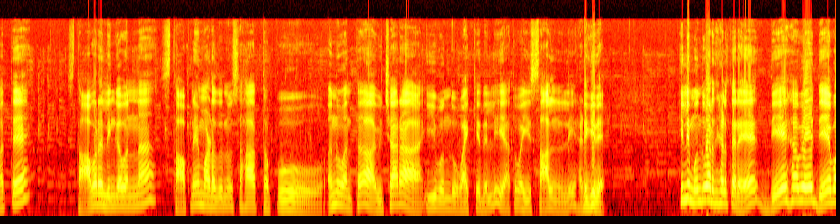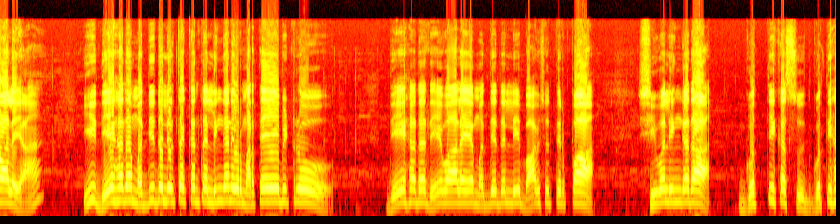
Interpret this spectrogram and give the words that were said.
ಮತ್ತು ಸ್ಥಾವರ ಲಿಂಗವನ್ನು ಸ್ಥಾಪನೆ ಮಾಡೋದನ್ನು ಸಹ ತಪ್ಪು ಅನ್ನುವಂಥ ವಿಚಾರ ಈ ಒಂದು ವಾಕ್ಯದಲ್ಲಿ ಅಥವಾ ಈ ಸಾಲಿನಲ್ಲಿ ಅಡಗಿದೆ ಇಲ್ಲಿ ಮುಂದುವರೆದು ಹೇಳ್ತಾರೆ, ದೇಹವೇ ದೇವಾಲಯ, ಈ ದೇಹದ ಮಧ್ಯದಲ್ಲಿರ್ತಕ್ಕಂಥ ಲಿಂಗನ ಇವರು ಮರ್ತೇ ಬಿಟ್ಟರು ದೇಹದ ದೇವಾಲಯ ಮಧ್ಯದಲ್ಲಿ ಭಾವಿಸುತ್ತಿರ್ಪ, ಶಿವಲಿಂಗದ ಗೊತ್ತಿಕ ಸು, ಗೊತ್ತಿಹ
